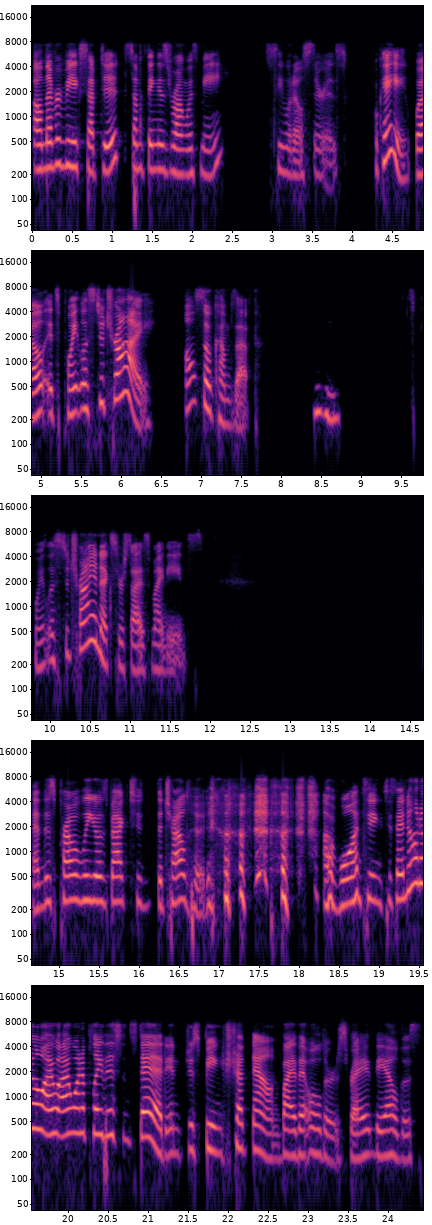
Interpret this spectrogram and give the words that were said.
I'll never be accepted. Something is wrong with me. Let's see what else there is. Okay, well, it's pointless to try. Also comes up. Mm-hmm. It's pointless to try and exercise my needs. And this probably goes back to the childhood of wanting to say, no, no, I, I want to play this instead, and just being shut down by the elders, right? The eldest.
